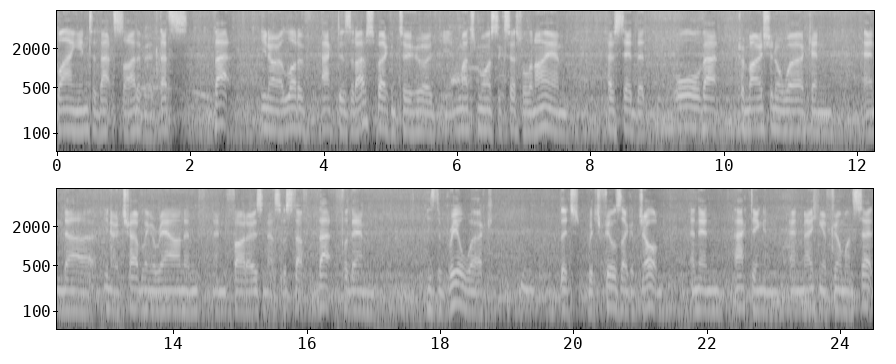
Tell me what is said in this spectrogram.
buying into that side of it. That's that you know, a lot of actors that I've spoken to who are much more successful than I am have said that all that promotional work and and uh, you know traveling around and and photos and that sort of stuff that for them is the real work that which feels like a job and then acting and, and making a film on set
